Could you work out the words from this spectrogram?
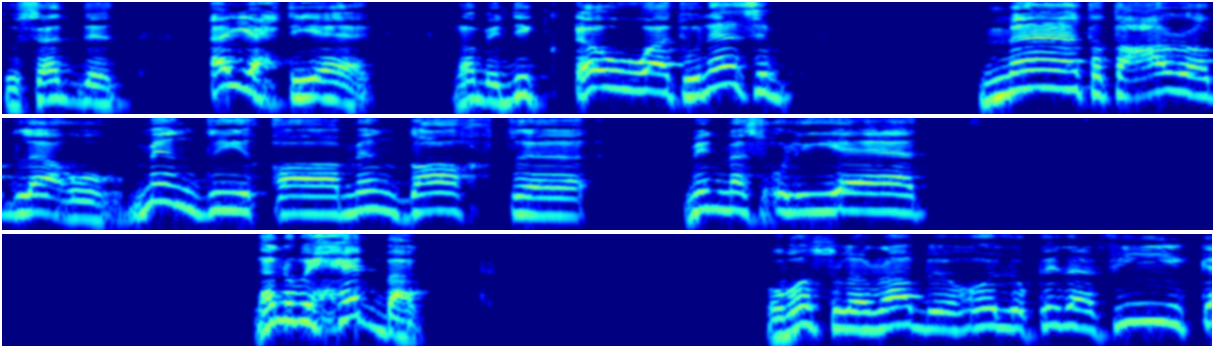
تسدد أي احتياج. رب يديك قوه تناسب ما تتعرض له من ضيقة من ضغط من مسؤوليات. لأنه بيحبك. وبص للرب يقول له كده فيك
